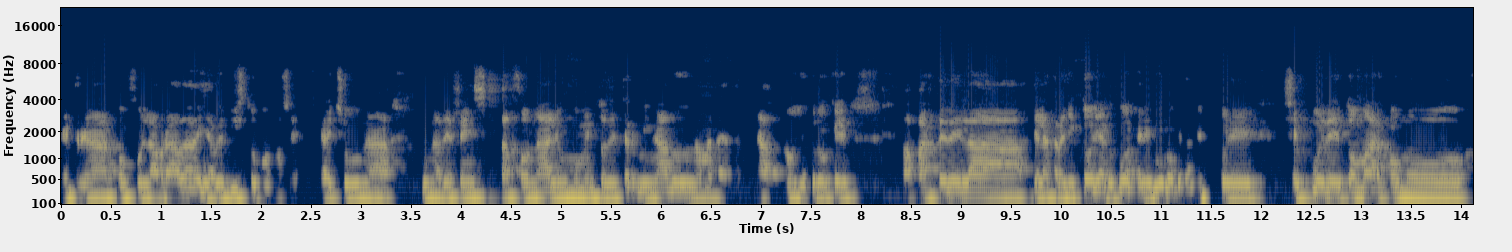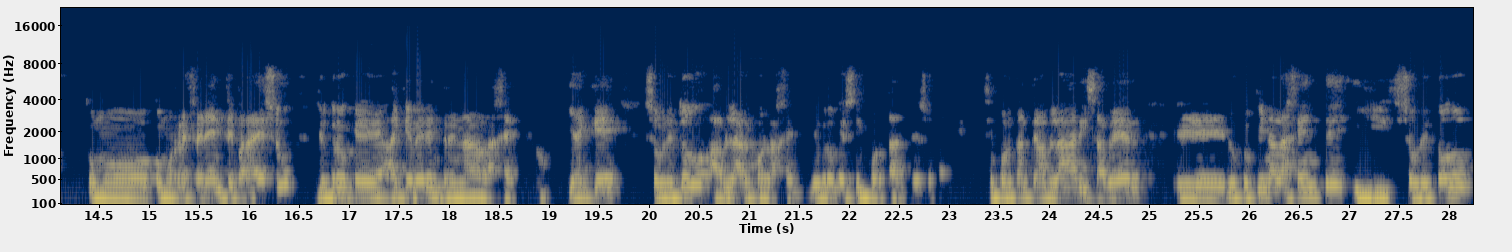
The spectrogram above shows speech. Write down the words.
entrenar con Fuenlabrada y haber visto, pues no sé, que ha hecho una, una defensa zonal en un momento determinado de una manera determinada. ¿no? Yo creo que aparte de la, de la trayectoria que puede tener uno, que también puede, se puede tomar como, como, como referente para eso, yo creo que hay que ver entrenar a la gente ¿no? y hay que, sobre todo, hablar con la gente. Yo creo que es importante eso también. Es importante hablar y saber eh, lo que opina la gente y, sobre todo,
